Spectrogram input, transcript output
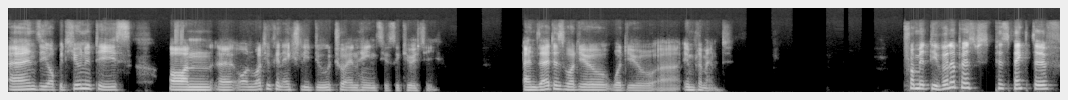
and the opportunities on, uh, on what you can actually do to enhance your security. And that is what you, what you uh, implement from a developer's perspective,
